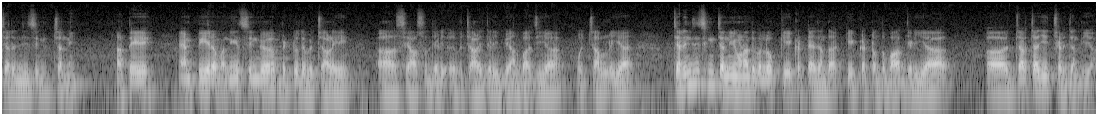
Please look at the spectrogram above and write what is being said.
ਚਰਨਜੀਤ ਸਿੰਘ ਚੰਨੀ ਅਤੇ ਐਮਪੀ ਰਮਨੀਤ ਸਿੰਘ ਬਿੱਟੂ ਦੇ ਵਿਚਾਲੇ ਸਿਆਸਤ ਜਿਹੜੀ ਵਿਚਾਲੇ ਜਿਹੜੀ ਬਿਆਨਬਾਜ਼ੀ ਆ ਉਹ ਚੱਲ ਰਹੀ ਆ। ਚਰਨਜੀਤ ਸਿੰਘ ਚੰਨੀ ਹੋਣਾ ਦੇ ਵੱਲੋਂ ਕੇਕ ਕੱਟਿਆ ਜਾਂਦਾ। ਕੇਕ ਕੱਟਣ ਤੋਂ ਬਾਅਦ ਜਿਹੜੀ ਆ ਚਰਚਾ ਜੀ ਛਿੜ ਜਾਂਦੀ ਆ।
